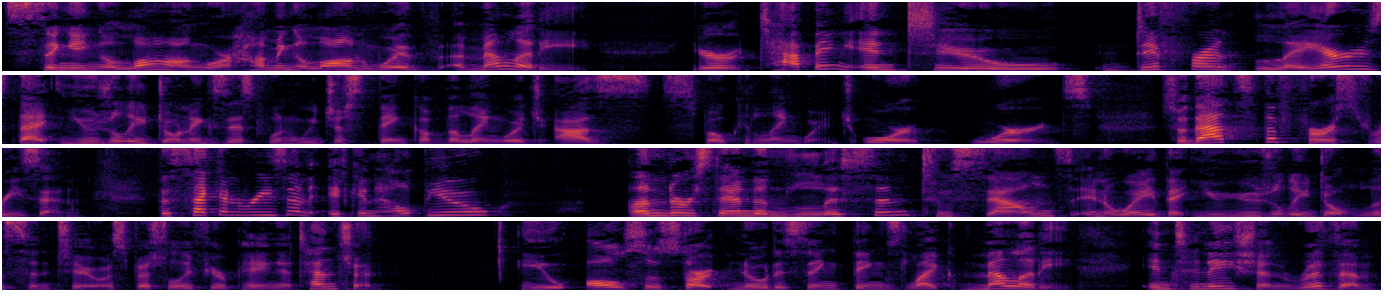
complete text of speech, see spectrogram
singing along or humming along with a melody. You're tapping into different layers that usually don't exist when we just think of the language as spoken language or words. So that's the first reason. The second reason, it can help you understand and listen to sounds in a way that you usually don't listen to, especially if you're paying attention. You also start noticing things like melody, intonation, rhythm,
